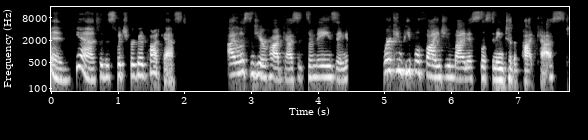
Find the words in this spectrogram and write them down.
in, yeah, to the Switch for Good podcast. I listen to your podcast. It's amazing. Where can people find you minus listening to the podcast?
